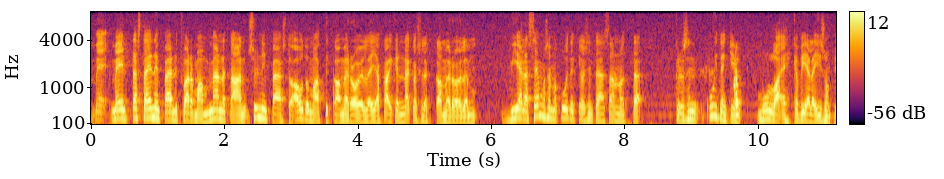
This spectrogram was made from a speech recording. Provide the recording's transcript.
me, me ei tästä enempää nyt varmaan, me annetaan synninpäästö automaattikameroille ja kaiken näköisille kameroille. Vielä semmoisen mä kuitenkin olisin tähän sanonut, että kyllä sen kuitenkin mulla ehkä vielä isompi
